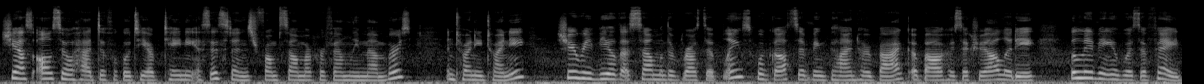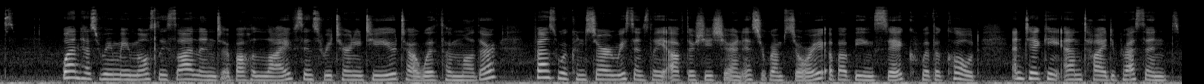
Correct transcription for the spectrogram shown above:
She has also had difficulty obtaining assistance from some of her family members. In 2020, she revealed that some of the Brown siblings were gossiping behind her back about her sexuality, believing it was a fate. Gwen has remained mostly silent about her life since returning to Utah with her mother. Fans were concerned recently after she shared an Instagram story about being sick with a cold and taking antidepressants.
